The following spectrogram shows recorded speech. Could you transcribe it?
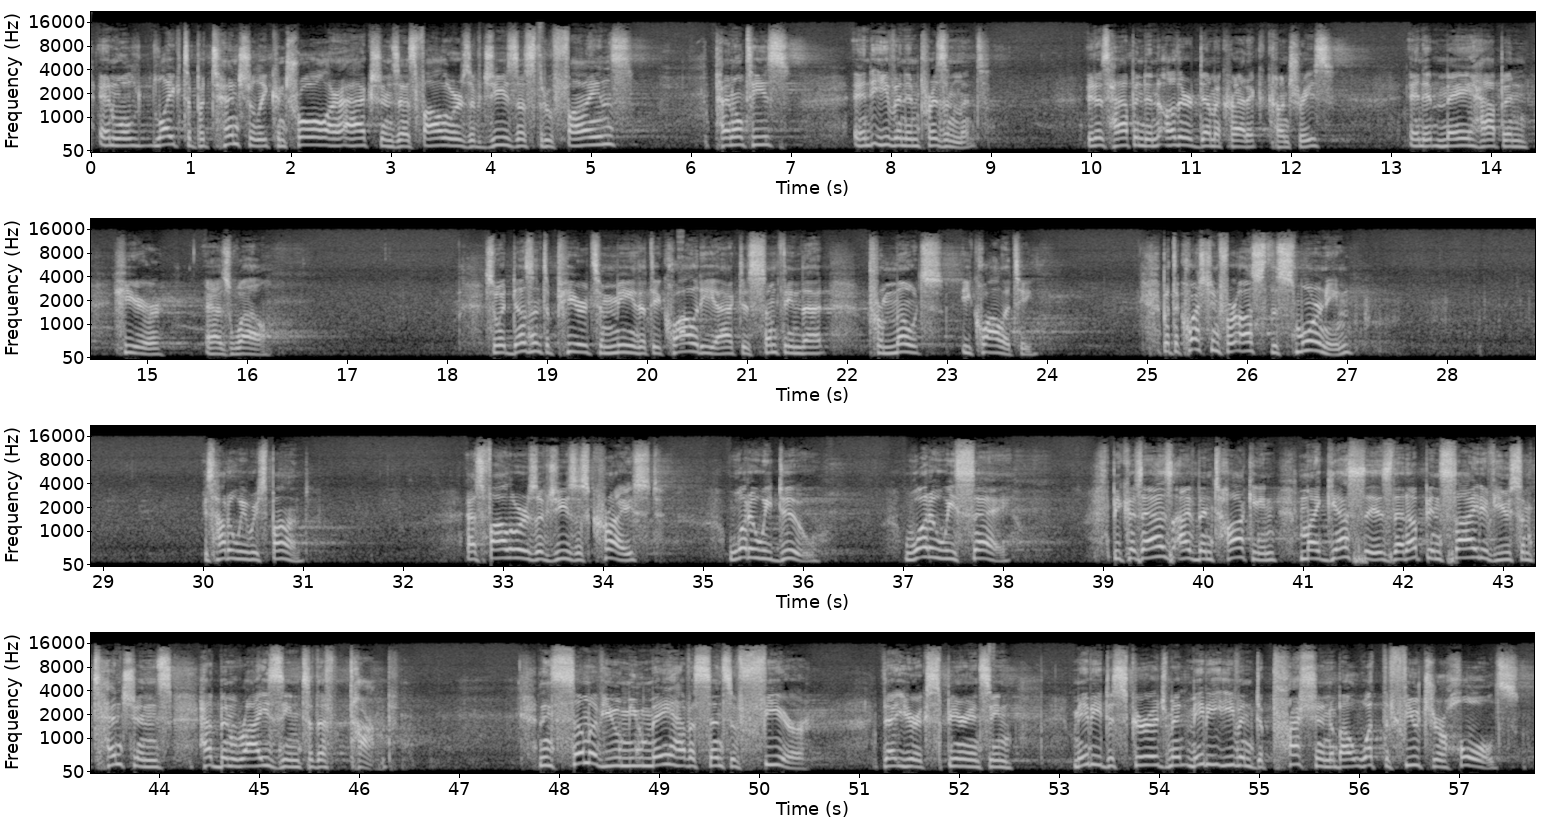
and will like to potentially control our actions as followers of Jesus through fines, penalties, and even imprisonment. It has happened in other democratic countries, and it may happen here as well. So it doesn't appear to me that the Equality Act is something that promotes equality. But the question for us this morning is how do we respond? As followers of Jesus Christ, what do we do? What do we say? Because as I've been talking, my guess is that up inside of you, some tensions have been rising to the top. And in some of you, you may have a sense of fear that you're experiencing, maybe discouragement, maybe even depression about what the future holds.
